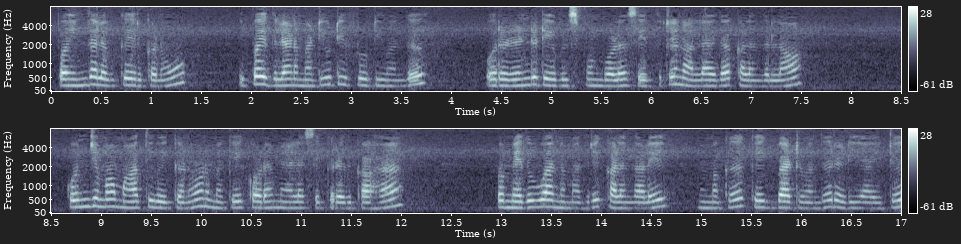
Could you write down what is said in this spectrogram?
இப்போ இந்த அளவுக்கு இருக்கணும். இப்போ இதில் நம்ம டியூட்டி ஃப்ரூட்டி வந்து ஒரு ரெண்டு டேபிள் ஸ்பூன் போல் சேர்த்துட்டு நல்லா இதாக கலந்துடலாம். கொஞ்சமாக மாற்றி வைக்கணும். நம்ம கேக்கோட மேலே சிக்கிறதுக்காக. இப்போ மெதுவாக அந்த மாதிரி கலந்தாலே நமக்கு கேக் பேட்டர் வந்து ரெடி ஆகிட்டு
